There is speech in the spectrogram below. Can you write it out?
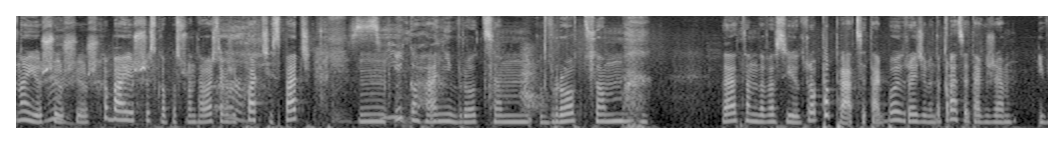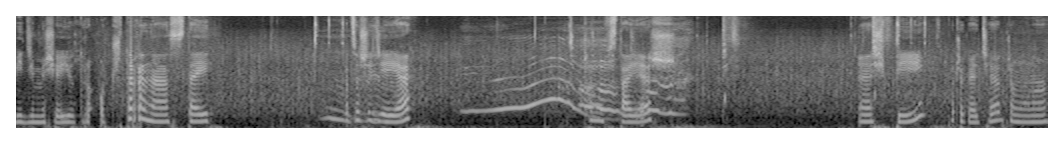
No już, już, już. Chyba już wszystko posprzątałaś, także kładź się spać. Mm, I kochani, wrócę, wrócę... Wracam do Was jutro po pracy, tak, bo jutro idziemy do pracy, także i widzimy się jutro o 14. A co się dzieje? Czemu wstajesz? E, śpi? Poczekajcie, czemu ona...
